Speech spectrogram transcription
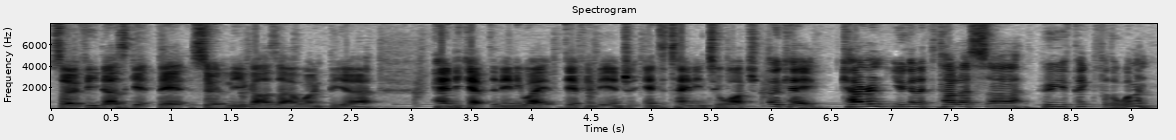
So if he does get there, certainly you guys uh, won't be uh, handicapped in any way. Definitely be entertaining to watch. Okay, Karen, you're going to tell us uh, who you've picked for the women.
